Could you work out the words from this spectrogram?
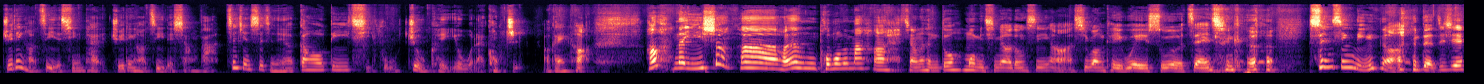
决定好自己的心态，决定好自己的想法。这件事情要高低起伏，就可以由我来控制。OK，好。好，那以上啊，好像婆婆妈妈啊讲了很多莫名其妙的东西啊，希望可以为所有在这个身心灵啊的这些，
